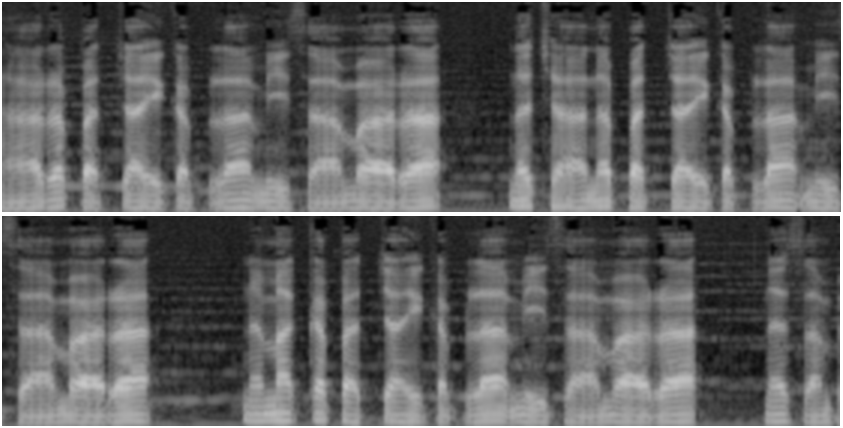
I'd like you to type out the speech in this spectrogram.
หารปัจจัยกับละมีสามวาระนชานปัจจัยกับละมีสามวาระนมัคคปัจจัยกับละมีสามวาระนสัมป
